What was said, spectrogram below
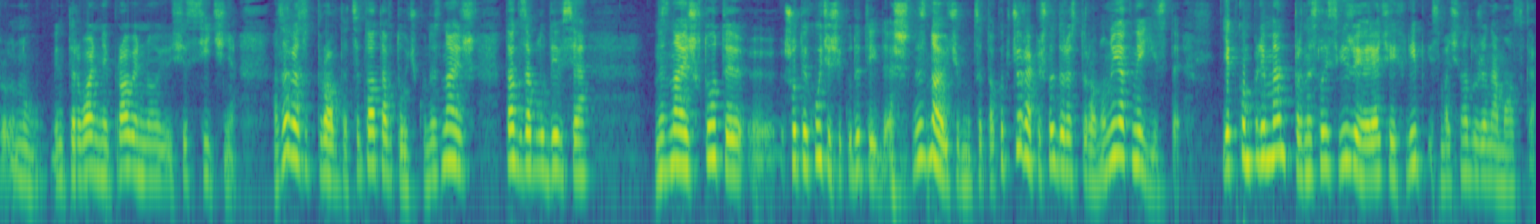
ну, інтервально і правильно ще з січня. А зараз от правда, цитата в точку. Не знаєш, так заблудився. Не знаєш, хто ти, е, що ти хочеш і куди ти йдеш. Не знаю, чому це так. От вчора пішли до ресторану. Ну як не їсти? Як комплімент принесли свіжий гарячий хліб і смачна дуже намазка.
